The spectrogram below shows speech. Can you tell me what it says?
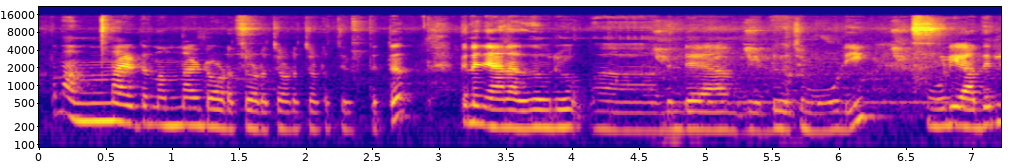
അപ്പോൾ നന്നായിട്ട് നന്നായിട്ട് ഉടച്ച് ഉടച്ച് ഉടച്ച് ഉടച്ചെടുത്തിട്ട് പിന്നെ ഞാനത് ഒരു ഇതിന്റെ ആ ലിഡ് വെച്ച് മൂടി മൂടി അതിൽ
